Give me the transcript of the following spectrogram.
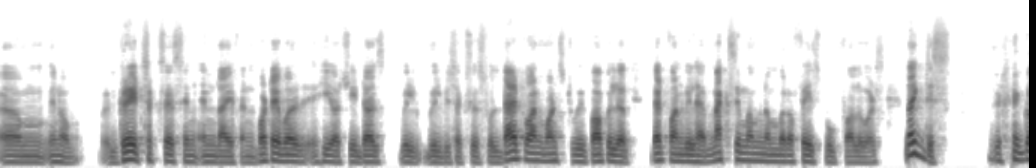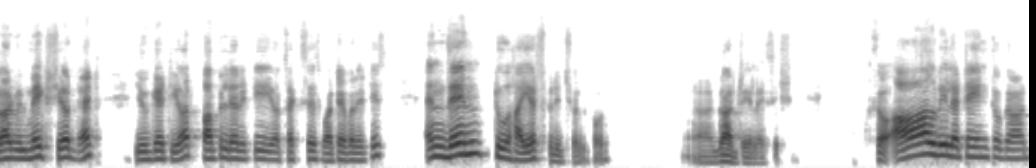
um, you know great success in, in life and whatever he or she does will will be successful that one wants to be popular that one will have maximum number of facebook followers like this god will make sure that you get your popularity your success whatever it is and then to higher spiritual goal, uh, God realization. So all will attain to God,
